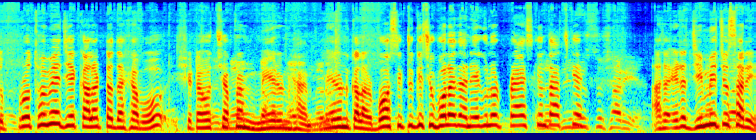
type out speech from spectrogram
তো প্রথমে যে কালারটা দেখাবো সেটা হচ্ছে আপনার মেরুন হ্যাঁ মেরুন কালার বস একটু কিছু বলে দেন এগুলোর প্রাইস কিন্তু আজকে আচ্ছা এটা জিম্মিচু শাড়ি?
